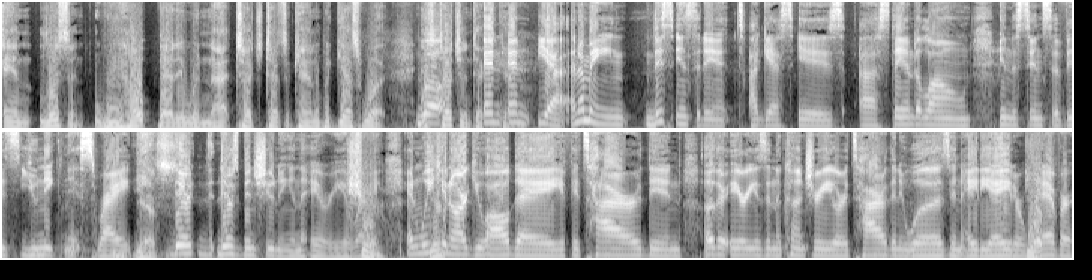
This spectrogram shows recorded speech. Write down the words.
And listen, we hope that it would not touch Texas Texarkana, but guess what? It's touching Texarkana. and and yeah, and I mean this incident, I guess, is uh, standalone in the sense of its uniqueness, right? Yes. There, there's been shooting in the area, Sure. right? And we Yeah. can argue all day if it's higher than other areas in the country or it's higher than it was in '88 or Yep. whatever.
